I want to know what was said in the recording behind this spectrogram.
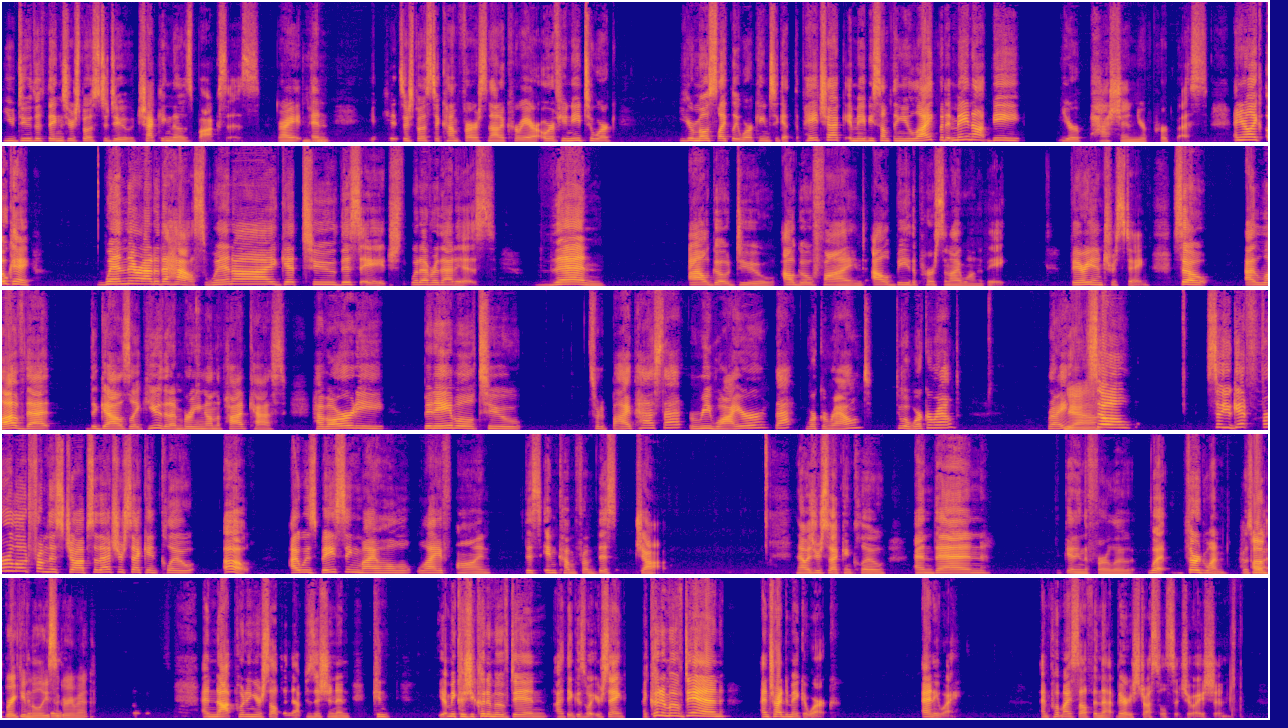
you do the things you're supposed to do, checking those boxes, right? Mhm. And your kids are supposed to come first, not a career. Or if you need to work, you're most likely working to get the paycheck. It may be something you like, but it may not be your passion, your purpose. And you're like, okay, when they're out of the house, when I get to this age, whatever that is, then I'll go do, I'll go find, I'll be the person I want to be. Very interesting. So I love that the gals like you that I'm bringing on the podcast have already been able to sort of bypass that, rewire that, work around, do a workaround. Right? Yeah. So so you get furloughed from this job, so that's your second clue. Oh, I was basing my whole life on this income from this job. That was your second clue. And then getting the furlough. What third one was Um, what? breaking the lease agreement. and not putting yourself in that position and can I mean because you could have moved in, I think is what you're saying. I could have moved in and tried to make it work. Anyway, and put myself in that very stressful situation.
